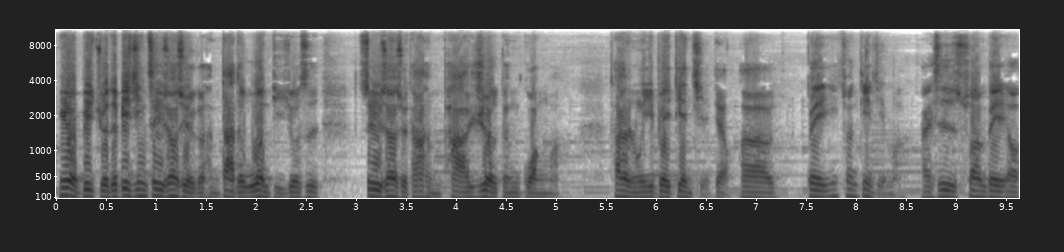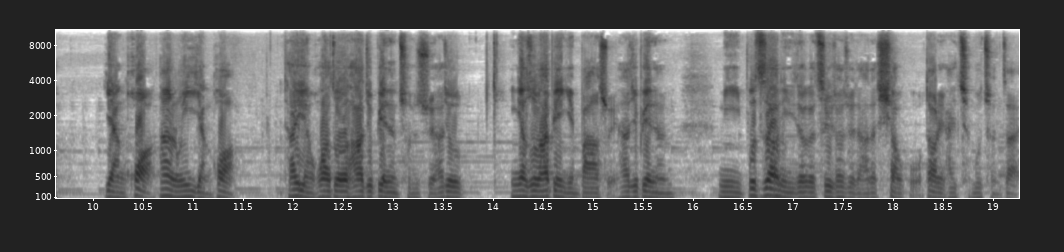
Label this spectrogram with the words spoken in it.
因为我毕觉得，毕竟次氯酸水有个很大的问题，就是次氯酸水它很怕热跟光嘛，它很容易被电解掉，呃，被算电解嘛，还是算被哦氧化，它很容易氧化，它氧化之后它就变成纯水，它就应该说它变盐巴水，它就变成你不知道你这个次氯酸水它的效果到底还存不存在。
